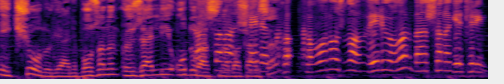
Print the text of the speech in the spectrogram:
Ekşi olur yani bozanın özelliği odur Ben aslına şeyle bakarsan. ka- kavanozla veriyorlar ben sana getireyim.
